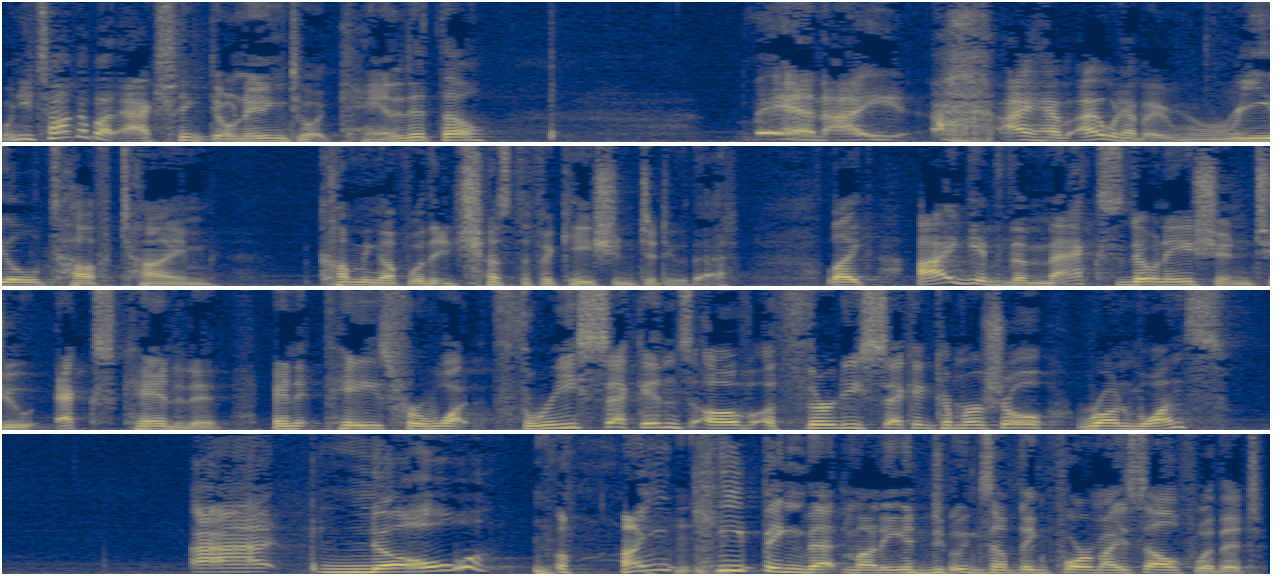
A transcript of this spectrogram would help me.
When you talk about actually donating to a candidate, though, man, I, I have, I would have a real tough time coming up with a justification to do that. Like, I give the max donation to X candidate, and it pays for what? Three seconds of a 30 second commercial run once? Uh, no. I'm keeping that money and doing something for myself with it.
